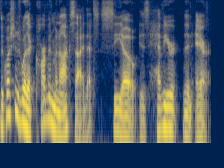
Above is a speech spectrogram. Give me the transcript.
the question is whether carbon monoxide, that's CO, is heavier than air.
